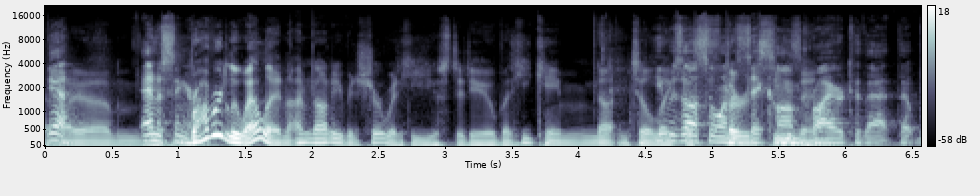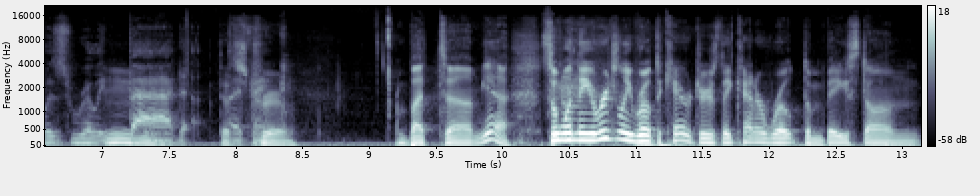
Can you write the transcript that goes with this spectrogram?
Yeah, um, and a singer. Robert Llewellyn. I'm not even sure what he used to do, but he came not until he like was the also on a sitcom season. prior to that that was really bad. I That's true. But um, yeah, so when they originally wrote the characters, they kind of wrote them based on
